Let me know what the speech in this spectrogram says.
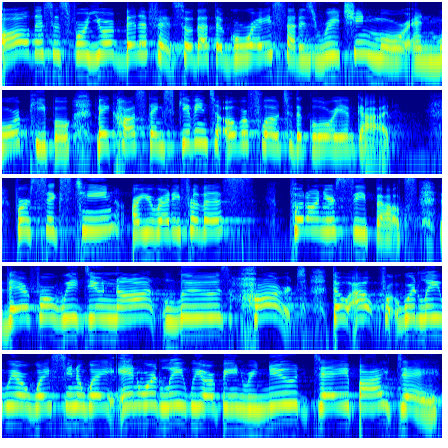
All this is for your benefit, so that the grace that is reaching more and more people may cause thanksgiving to overflow to the glory of God. Verse 16, are you ready for this? Put on your seatbelts. Therefore, we do not lose heart. Though outwardly we are wasting away, inwardly we are being renewed day by day.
